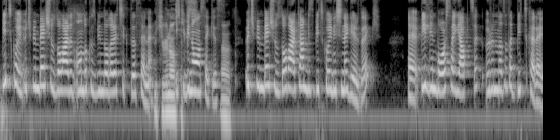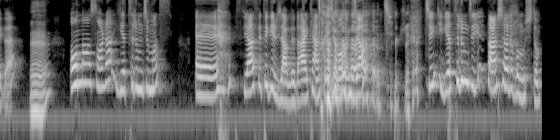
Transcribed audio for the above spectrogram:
Bitcoin 3500 dolardan 19000 dolara çıktığı sene. 2018. 2018. Evet. 3500 dolarken biz Bitcoin işine girdik. Ee, bildiğin borsayı yaptık. Ürünün adı da Bitkare'ydi. Ee? Ondan sonra yatırımcımız ee, siyasete gireceğim dedi erken seçim olunca. iyi. Çünkü yatırımcıyı ben şöyle bulmuştum.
